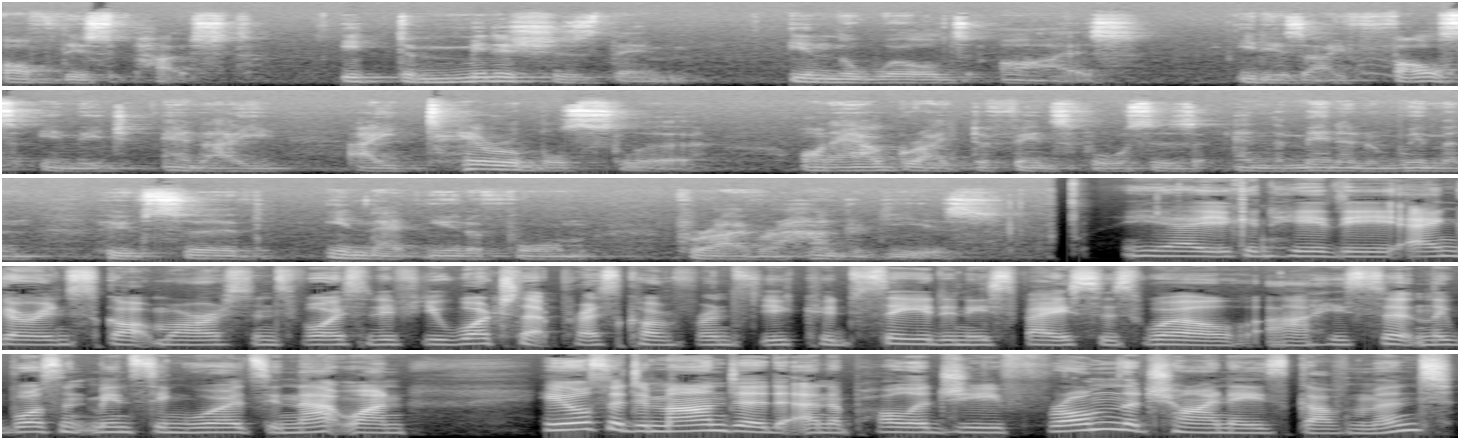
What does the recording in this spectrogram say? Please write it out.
of this post. It diminishes them in the world's eyes. It is a false image and a, a terrible slur on our great defence forces and the men and women who've served in that uniform for over 100 years. Yeah, you can hear the anger in Scott Morrison's voice. And if you watch that press conference, you could see it in his face as well. Uh, he certainly wasn't mincing words in that one. He also demanded an apology from the Chinese government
